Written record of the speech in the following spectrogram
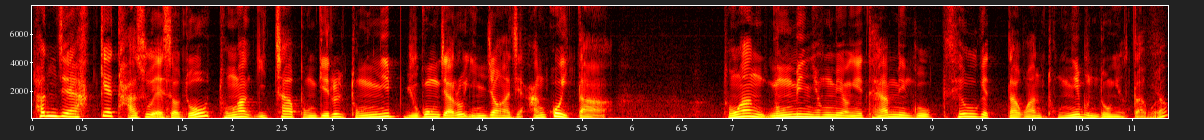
현재 학계 다수에서도 동학 2차 봉기를 독립 유공자로 인정하지 않고 있다. 동학 농민혁명이 대한민국 세우겠다고 한 독립운동이었다고요?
